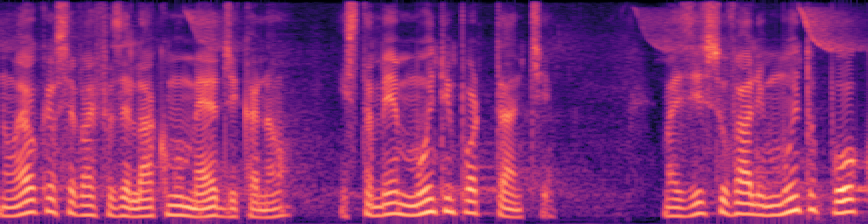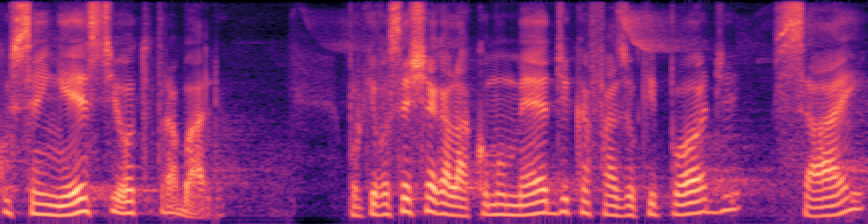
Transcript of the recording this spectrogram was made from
Não é o que você vai fazer lá como médica, não. Isso também é muito importante. Mas isso vale muito pouco sem este outro trabalho. Porque você chega lá como médica, faz o que pode, sai,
